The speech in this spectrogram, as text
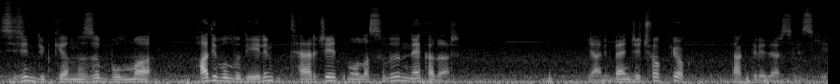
sizin dükkanınızı bulma, hadi buldu diyelim tercih etme olasılığı ne kadar? Yani bence çok yok. takdir edersiniz ki?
